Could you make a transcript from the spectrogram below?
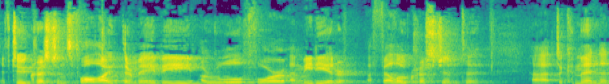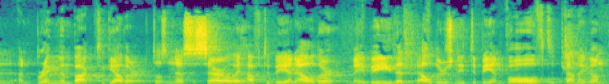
If two Christians fall out, there may be a role for a mediator, a fellow Christian, to, uh, to come in and, and bring them back together. It doesn't necessarily have to be an elder. It may be that elders need to be involved depending on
